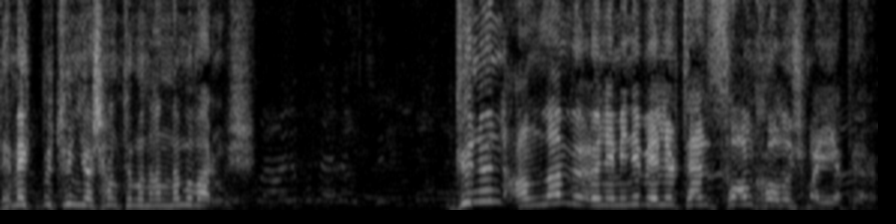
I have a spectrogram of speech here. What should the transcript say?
Demek bütün yaşantımın anlamı varmış. Günün anlam ve önemini belirten son konuşmayı yapıyorum.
